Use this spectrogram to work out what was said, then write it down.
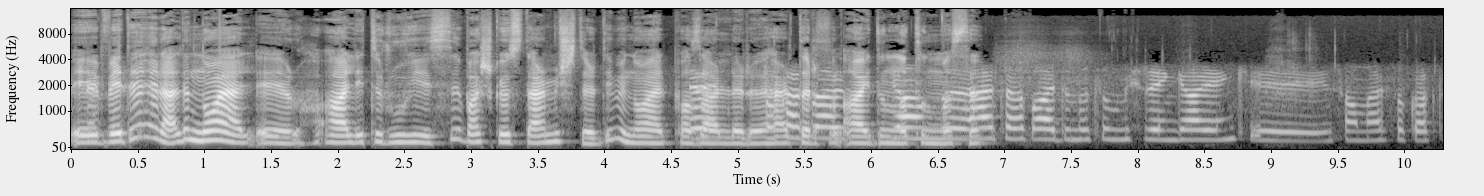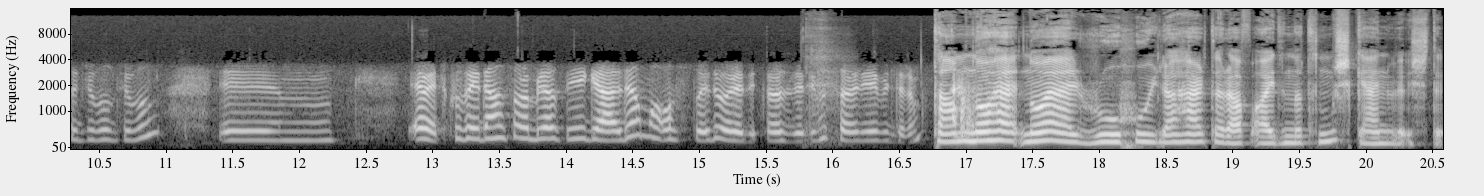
E, ve de herhalde Noel e, haleti ruhiyesi baş göstermiştir değil mi? Noel pazarları, Evet, her tarafın aydınlatılması. Canlı, her taraf aydınlatılmış, rengarenk. E, insanlar sokakta cıvıl cıvıl. E, evet, kuzeyden sonra biraz iyi geldi ama Oslo'yu da özlediğimi söyleyebilirim. Tam Noel, Noel ruhuyla her taraf aydınlatılmışken ve işte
